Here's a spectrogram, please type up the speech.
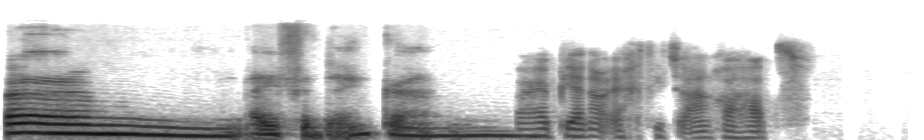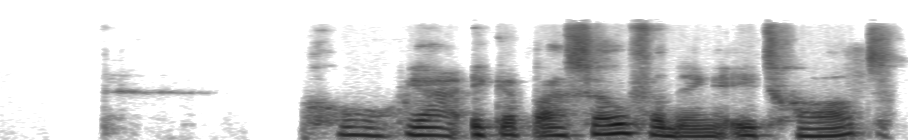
Ehm, even denken. Waar heb jij nou echt iets aan gehad? Goh, ja, ik heb aan zoveel dingen iets gehad.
